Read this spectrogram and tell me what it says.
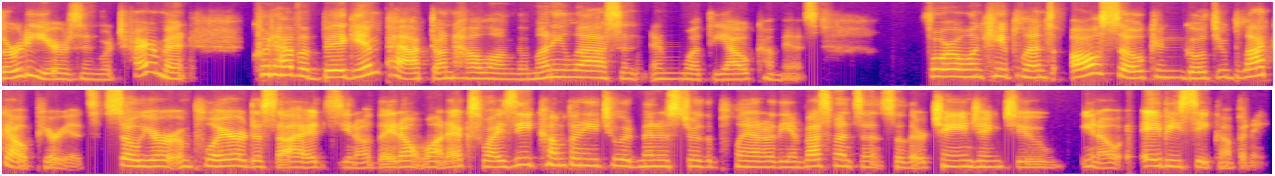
30 years in retirement could have a big impact on how long the money lasts and, and what the outcome is 401k plans also can go through blackout periods. So your employer decides, you know, they don't want XYZ company to administer the plan or the investments. And so they're changing to, you know, ABC company.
